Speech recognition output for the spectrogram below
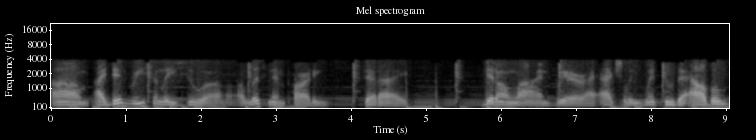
Um, I did recently do a, a listening party that I did online where I actually went through the album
